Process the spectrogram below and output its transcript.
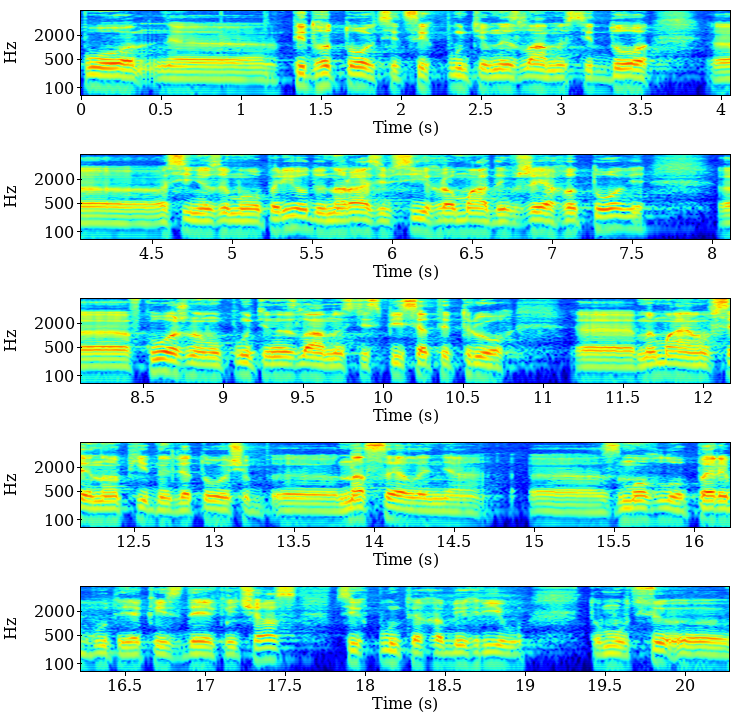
по е, підготовці цих пунктів незламності до е, осінньо-зимового періоду. Наразі всі громади вже готові. Е, В кожному пункті незламності з 53 е, ми маємо все необхідне для того, щоб е, населення е, змогло перебути якийсь деякий час в цих пунктах обігріву. Тому в е,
